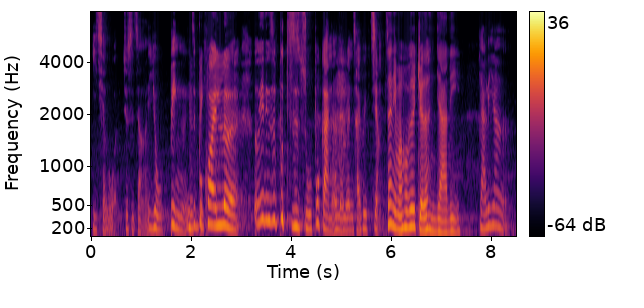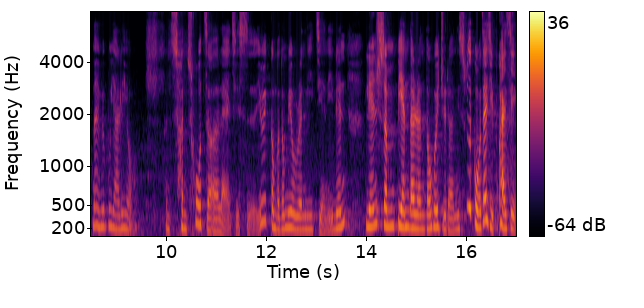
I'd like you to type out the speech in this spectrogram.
以前我就是这样，有病，一直不快乐，我一定是不知足、不感恩的人才会这样。在你们会不会觉得很压力？压力啊，那也会不压力哦，很很挫折的嘞。其实，因为根本都没有人理解你，连连身边的人都会觉得你是不是跟我在一起不开心？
